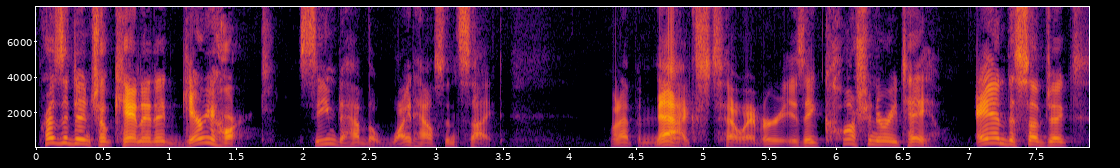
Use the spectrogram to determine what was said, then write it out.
presidential candidate Gary Hart seemed to have the White House in sight. What happened next, however, is a cautionary tale and the subject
